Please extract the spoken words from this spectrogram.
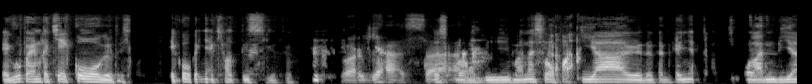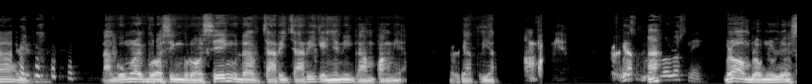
Kayak gue pengen ke Ceko gitu. Ceko kayaknya eksotis gitu. Luar biasa. terus sekolah di mana? Slovakia gitu kan. Kayaknya eksotis Polandia gitu. Nah gue mulai browsing browsing udah cari-cari kayaknya nih gampang nih. Lihat-lihat. Gampang nih Ini sebelum Hah? lulus nih. belum belum lulus.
